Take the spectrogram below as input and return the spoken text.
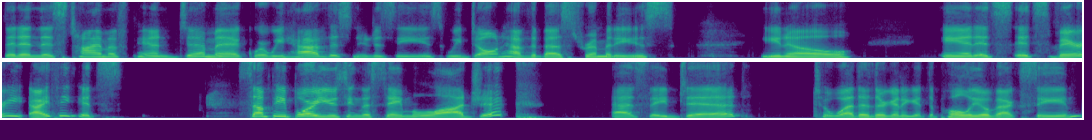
than in this time of pandemic where we have this new disease. We don't have the best remedies, you know, and it's, it's very, I think it's, some people are using the same logic as they did to whether they're going to get the polio vaccine,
